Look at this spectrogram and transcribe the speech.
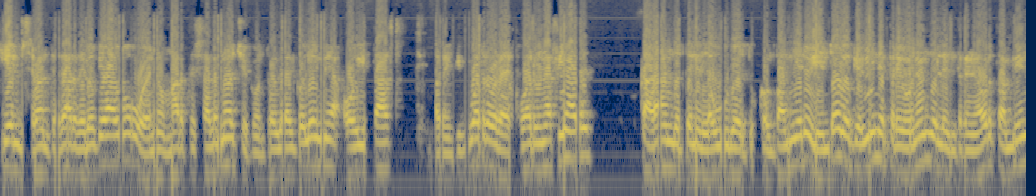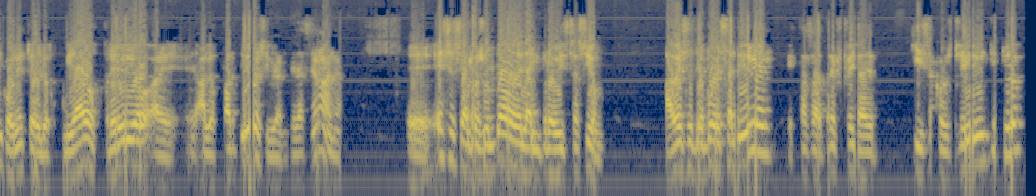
¿Quién se va a enterar de lo que hago? Bueno, martes a la noche, control de alcoholemia, hoy estás a 24 horas de jugar una final, cagándote en el laburo de tus compañeros y en todo lo que viene pregonando el entrenador también con esto de los cuidados previos a, los partidos y durante la semana. Eh, ese es el resultado de la improvisación. A veces te puede salir bien, estás a tres fechas de quizás conseguir un título,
